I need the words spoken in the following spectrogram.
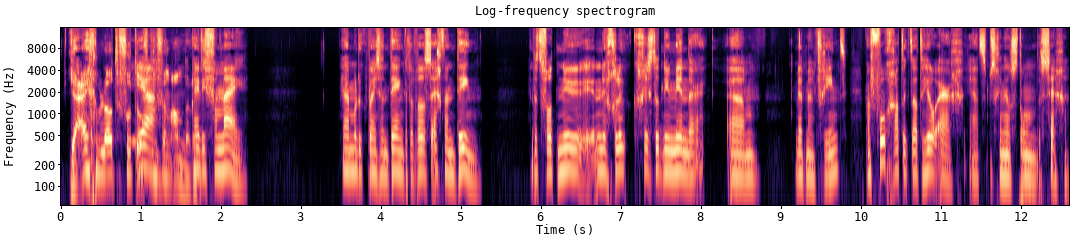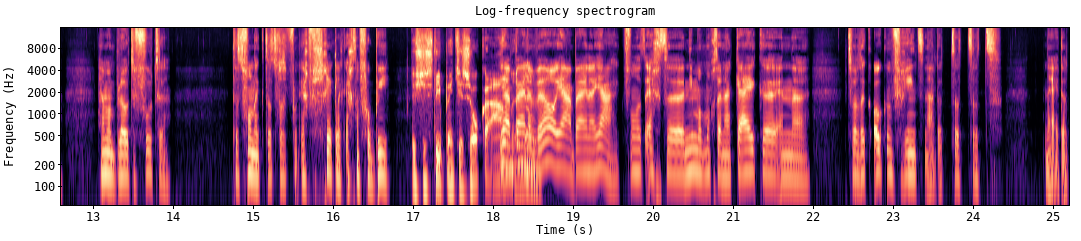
Je eigen blote voeten ja. of die van anderen? Nee, die van mij. Ja, daar moet ik opeens aan denken. Dat was echt een ding. En dat valt nu, nu gelukkig is dat nu minder. Um, met mijn vriend. Maar vroeger had ik dat heel erg. Ja, het is misschien heel stom om te zeggen. Helemaal blote voeten. Dat vond ik, dat vond ik echt verschrikkelijk. Echt een fobie. Dus je sliep met je sokken aan? Ja, bijna dan... wel. Ja, bijna, ja. Ik vond het echt... Uh, niemand mocht naar kijken. En uh, toen had ik ook een vriend. Nou, dat... dat, dat nee, dat,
